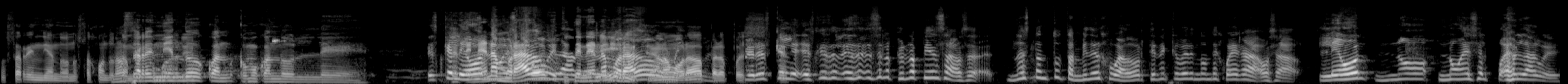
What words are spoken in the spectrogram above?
no está rindiendo, no está jugando no está rindiendo como, como cuando le es que León. Tenía enamorado, güey. te tenía enamorado. tenía enamorado, pero pues. Pero es que, es, que es, lo que uno piensa. O sea, no es tanto también el jugador, tiene que ver en dónde juega. O sea, León no, no es el Puebla, güey.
